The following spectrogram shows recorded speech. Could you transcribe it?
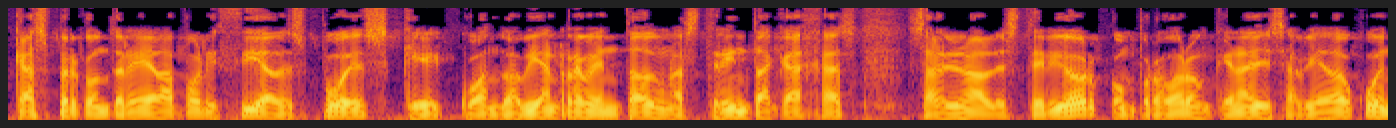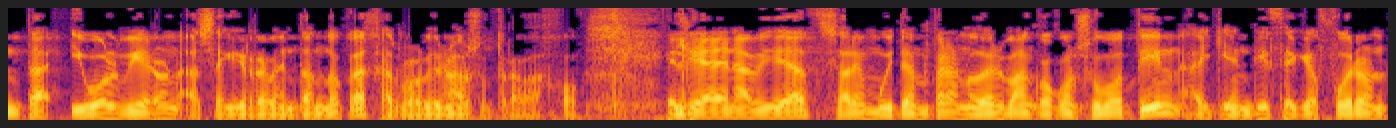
Casper contaría a la policía después que cuando habían reventado unas 30 cajas, salieron al exterior, comprobaron que nadie se había dado cuenta y volvieron a seguir reventando cajas, volvieron a su trabajo. El día de Navidad salen muy temprano del banco con su botín, hay quien dice que fueron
